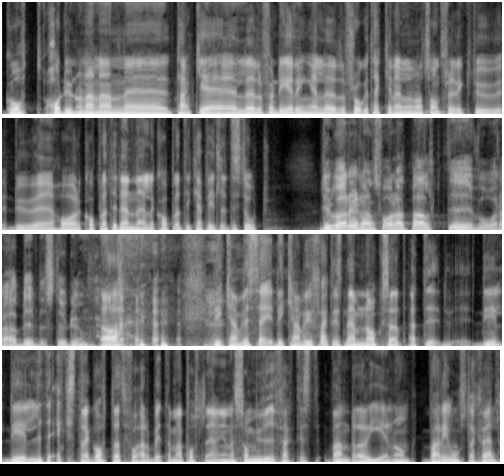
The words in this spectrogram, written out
Gott. Har du någon annan eh, tanke eller fundering eller frågetecken eller något sånt Fredrik du, du eh, har kopplat till denna eller kopplat till kapitlet i stort? Du har redan svarat på allt i våra bibelstudium. Ja, det kan vi säga. Det kan vi faktiskt nämna också att, att det, det, det, är lite extra gott att få arbeta med apostlagärningarna som vi faktiskt vandrar igenom varje onsdagkväll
